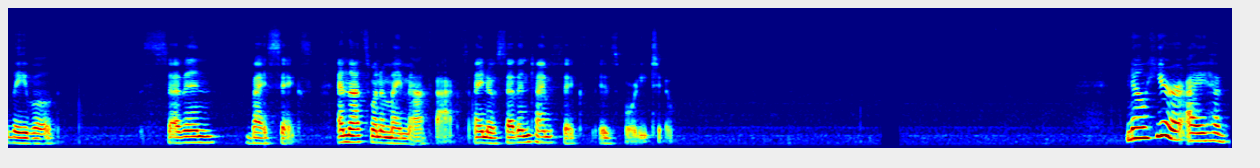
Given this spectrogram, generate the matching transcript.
labeled 7 by 6. And that's one of my math facts. I know 7 times 6 is 42. Now here I have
